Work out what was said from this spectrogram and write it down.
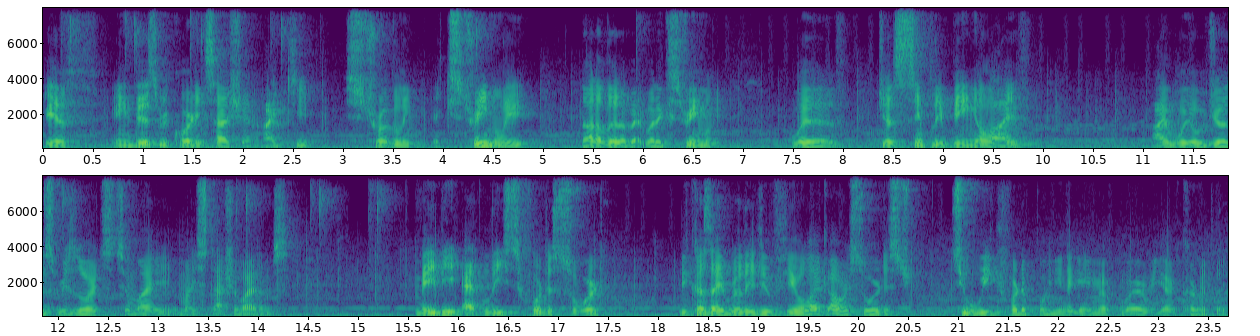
If in this recording session I keep struggling extremely, not a little bit, but extremely, with just simply being alive, I will just resort to my, my stash of items. Maybe at least for the sword, because I really do feel like our sword is too weak for the point in the game where we are currently.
